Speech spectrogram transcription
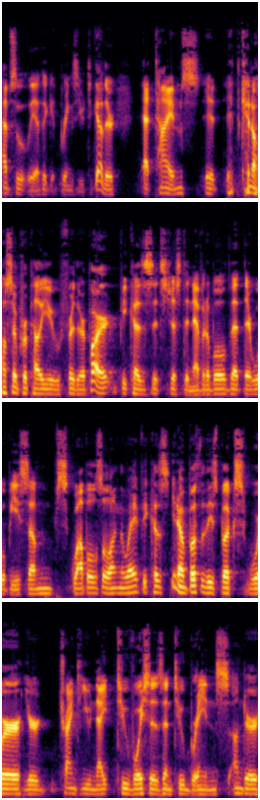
absolutely, I think it brings you together. At times, it, it can also propel you further apart because it's just inevitable that there will be some squabbles along the way because, you know, both of these books were you're trying to unite two voices and two brains under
